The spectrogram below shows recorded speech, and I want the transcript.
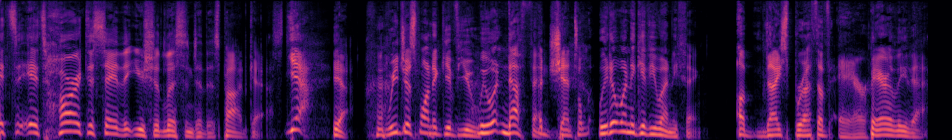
it's it's hard to say that you should listen to this podcast. yeah. Yeah. We just want to give you We want nothing. a gentle We don't want to give you anything. a nice breath of air. Barely that.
